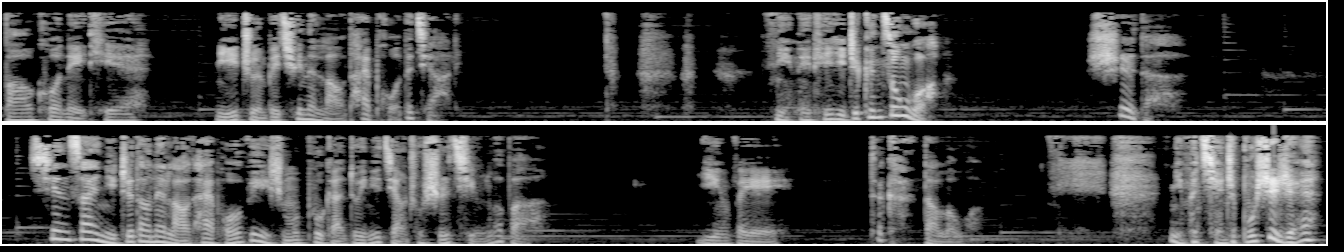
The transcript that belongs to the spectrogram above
包括那天你准备去那老太婆的家里。你那天一直跟踪我。是的。现在你知道那老太婆为什么不敢对你讲出实情了吧？因为，他看到了我。你们简直不是人！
